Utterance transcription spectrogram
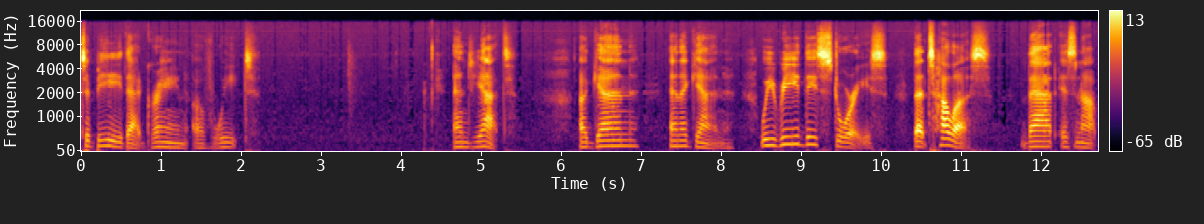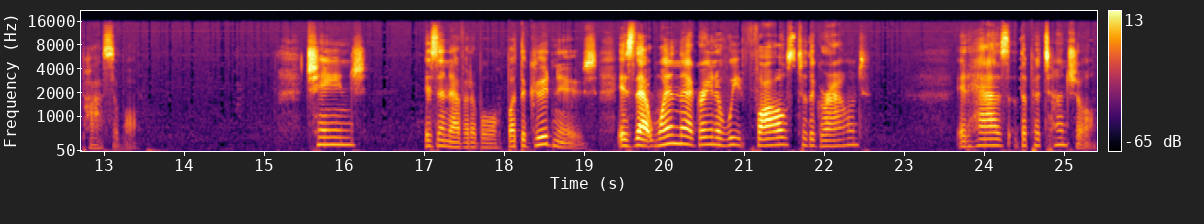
to be that grain of wheat. And yet, again and again, we read these stories that tell us that is not possible. Change is inevitable, but the good news is that when that grain of wheat falls to the ground, it has the potential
